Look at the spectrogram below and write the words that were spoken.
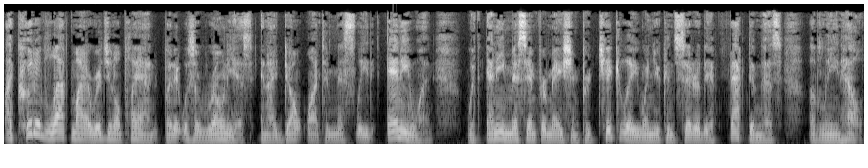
I could have left my original plan, but it was erroneous and I don't want to mislead anyone with any misinformation, particularly when you consider the effectiveness of Lean Health.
